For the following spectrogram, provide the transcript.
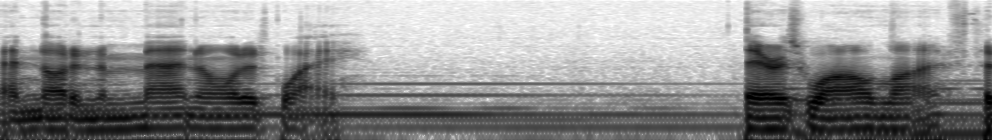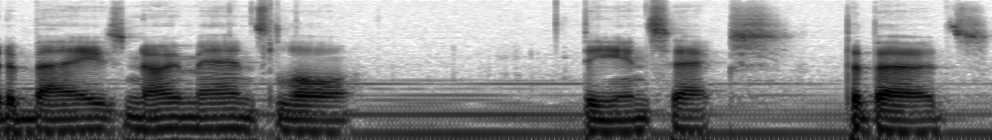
and not in a man ordered way. There is wildlife that obeys no man's law, the insects, the birds,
